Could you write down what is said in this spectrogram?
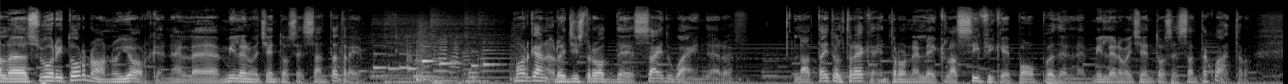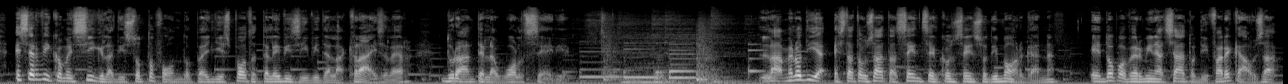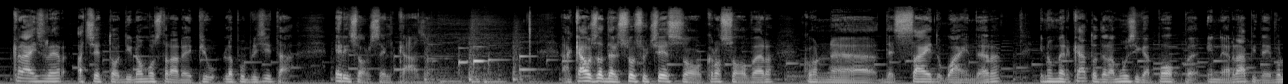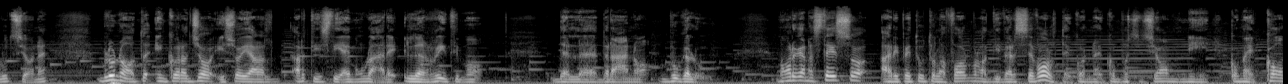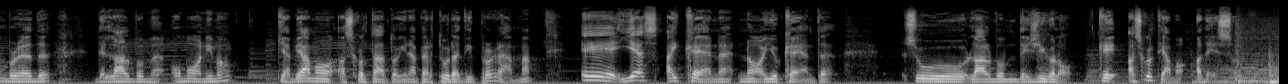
Al suo ritorno a New York nel 1963, Morgan registrò The Sidewinder. La title track entrò nelle classifiche pop del 1964 e servì come sigla di sottofondo per gli spot televisivi della Chrysler durante la World Series. La melodia è stata usata senza il consenso di Morgan e dopo aver minacciato di fare causa, Chrysler accettò di non mostrare più la pubblicità e risorse il caso. A causa del suo successo crossover con uh, The Sidewinder, in un mercato della musica pop in rapida evoluzione, Blue Note incoraggiò i suoi artisti a emulare il ritmo del brano Boogaloo. Morgan stesso ha ripetuto la formula diverse volte con composizioni come Comrade dell'album omonimo che abbiamo ascoltato in apertura di programma e Yes I Can, No You Can't sull'album dei Gigolo che ascoltiamo adesso.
